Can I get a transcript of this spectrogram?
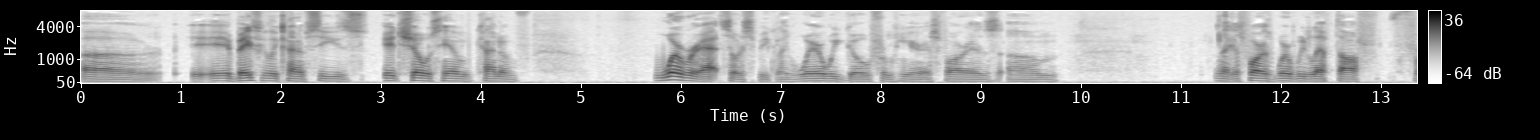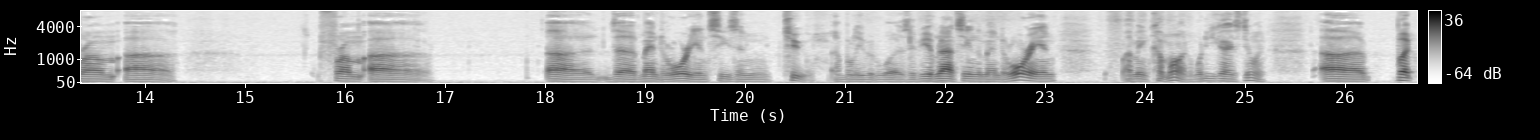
uh, it, it basically kind of sees it shows him kind of where we're at, so to speak, like where we go from here as far as um, like as far as where we left off from uh, from uh, uh, the Mandalorian season two, I believe it was. If you have not seen the Mandalorian, I mean, come on, what are you guys doing? Uh, but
